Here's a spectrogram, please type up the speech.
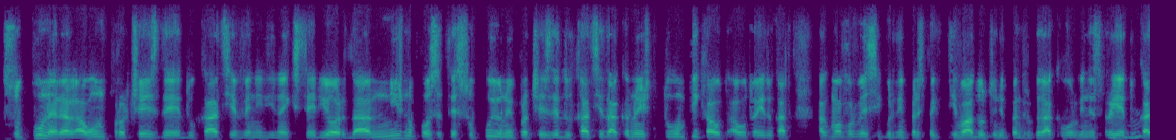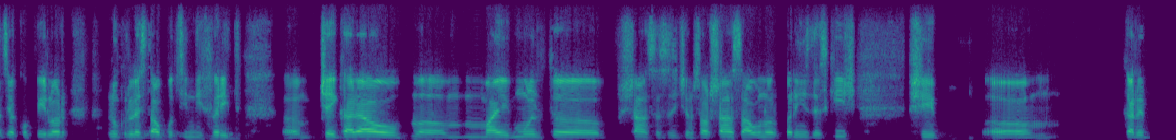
supunerea la un proces de educație venit din exterior, dar nici nu poți să te supui unui proces de educație dacă nu ești tu un pic autoeducat. Acum vorbesc sigur din perspectiva adultului, pentru că dacă vorbim despre mm-hmm. educația copiilor, lucrurile stau puțin diferit. Uh, cei care au uh, mai mult uh, șansă, să zicem, sau șansa unor părinți deschiși și care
